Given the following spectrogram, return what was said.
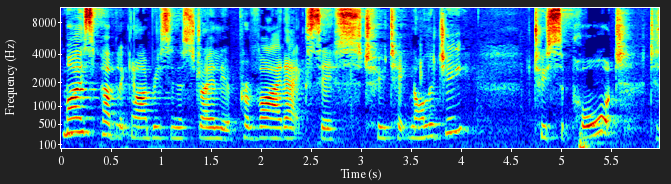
most public libraries in Australia provide access to technology, to support to,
